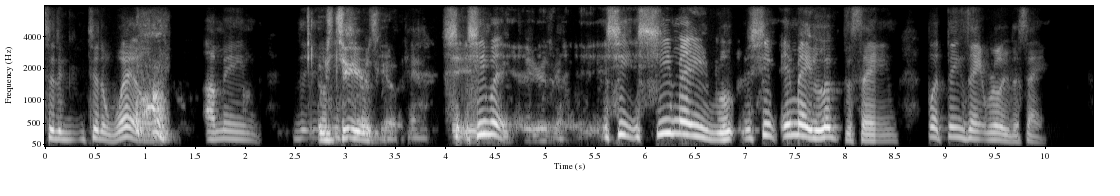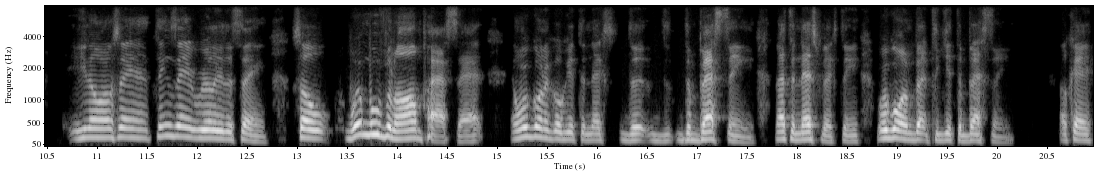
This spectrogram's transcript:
to the to the well, I mean, It was two years ago. She, she may ago. she she may she it may look the same, but things ain't really the same. You know what I'm saying? Things ain't really the same. So we're moving on past that, and we're going to go get the next the the, the best thing, not the next best thing. We're going back to get the best thing. Okay,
